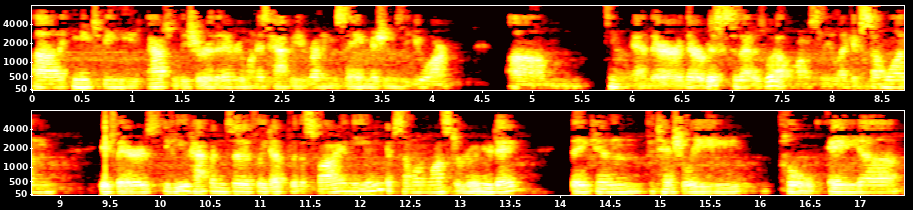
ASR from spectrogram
uh, you need to be absolutely sure that everyone is happy running the same missions that you are. Um, you know, and there there are risks to that as well. Honestly, like if someone, if there's if you happen to fleet up with a spy in the uni, if someone wants to ruin your day, they can potentially pull a uh,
